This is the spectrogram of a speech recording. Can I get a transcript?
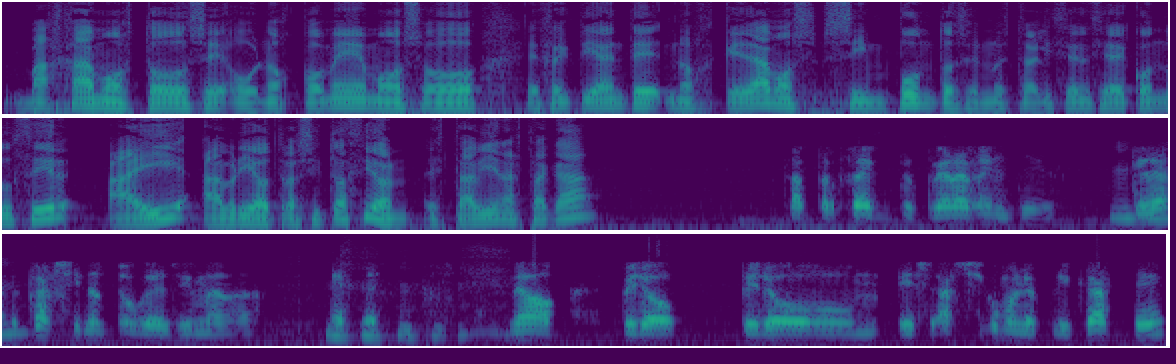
bajamos todos eh, o nos comemos o efectivamente nos quedamos sin puntos en nuestra licencia de conducir, ahí habría otra situación. ¿Está bien hasta acá? Está perfecto, claramente casi no tengo que decir nada. no, pero pero es así como lo explicaste,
